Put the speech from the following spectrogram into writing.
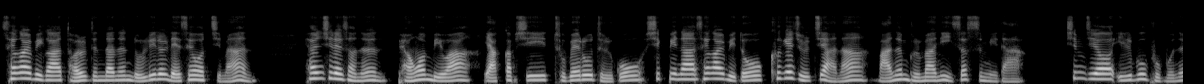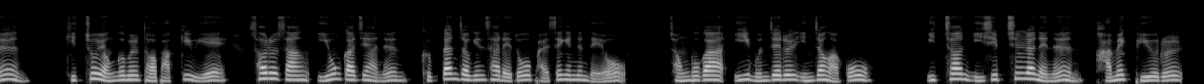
생활비가 덜 든다는 논리를 내세웠지만 현실에서는 병원비와 약값이 두 배로 들고 식비나 생활비도 크게 줄지 않아 많은 불만이 있었습니다. 심지어 일부 부부는 기초연금을 더 받기 위해 서류상 이혼까지 하는 극단적인 사례도 발생했는데요. 정부가 이 문제를 인정하고 2027년에는 감액 비율을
